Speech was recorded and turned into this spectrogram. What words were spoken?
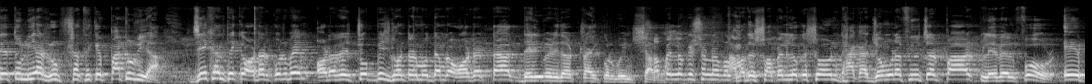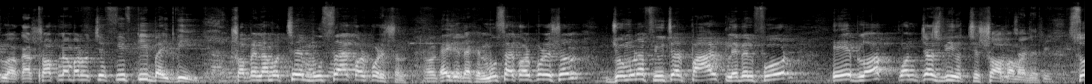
তেঁতুলিয়া রূপসা থেকে পাটুরিয়া। যেখান থেকে অর্ডার করবেন অর্ডারের চব্বিশ ঘণ্টার মধ্যে আমরা অর্ডারটা ডেলিভারি দেওয়ার ট্রাই করব ইনশাল্লাহ। শপের লোকেশনটা আমাদের শপের location Dhaka Jamuna Future Park level four A block আর শপ নাম্বার হচ্ছে ফিফটি বাই বি শপের নাম হচ্ছে মুসা কর্পোরেশন। এই যে দেখেন Musa Corporation Jamuna Future Park level four A block পঞ্চাশ বি হচ্ছে সব আমাদের। সো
